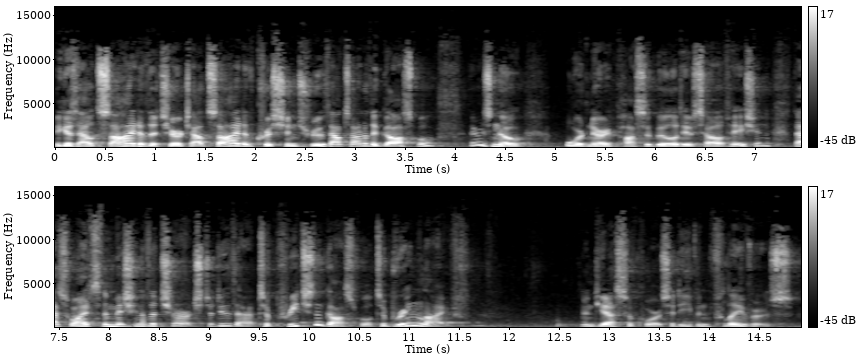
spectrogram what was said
Because outside of the church, outside of Christian truth, outside of the gospel, there is no ordinary possibility of salvation. That's why it's the mission of the church to do that, to preach the gospel, to bring life. And yes, of course, it even flavors.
